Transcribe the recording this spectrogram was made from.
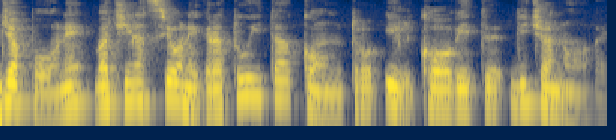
Giappone vaccinazione gratuita contro il Covid-19.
